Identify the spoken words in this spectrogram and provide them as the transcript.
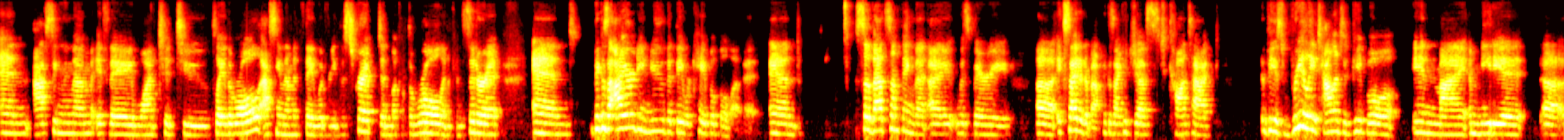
and asking them if they wanted to play the role, asking them if they would read the script and look at the role and consider it. And because I already knew that they were capable of it. And so that's something that I was very uh, excited about because I could just contact these really talented people in my immediate, uh,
